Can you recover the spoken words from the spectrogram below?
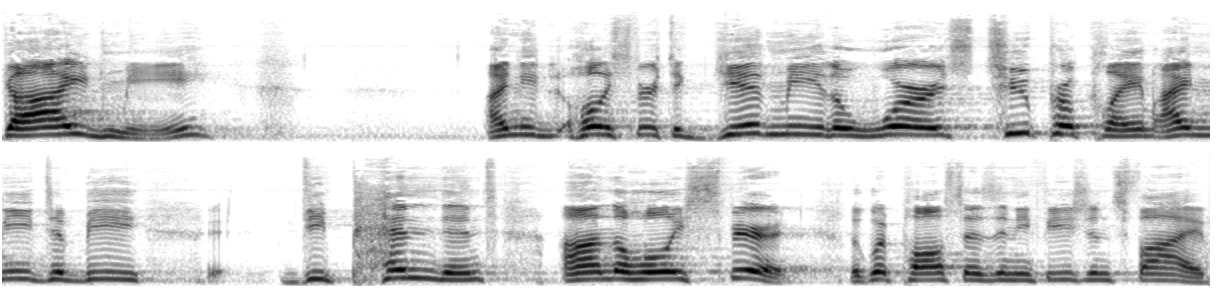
guide me. I need the Holy Spirit to give me the words to proclaim. I need to be dependent on the Holy Spirit. Look what Paul says in Ephesians 5.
